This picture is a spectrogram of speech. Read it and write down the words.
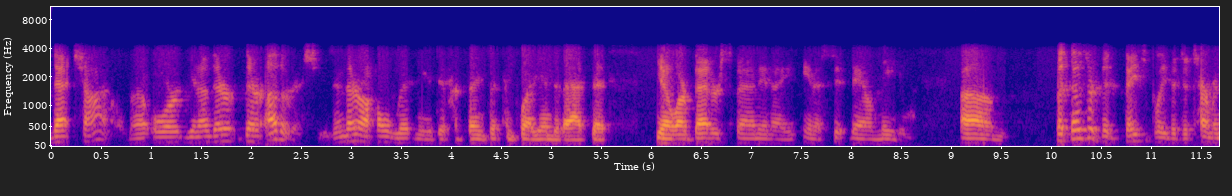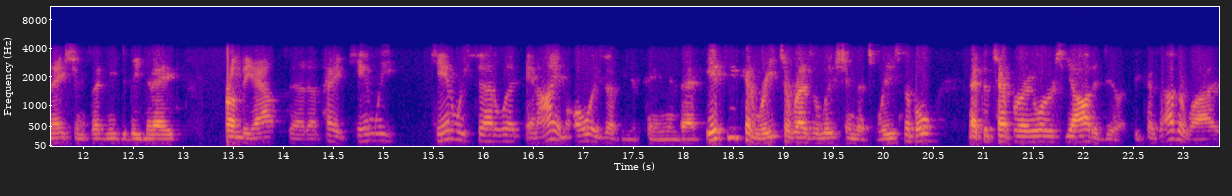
that child uh, or you know there there are other issues. And there are a whole litany of different things that can play into that that you know are better spent in a in a sit down meeting. Um, but those are the, basically the determinations that need to be made from the outset of hey can we can we settle it and I am always of the opinion that if you can reach a resolution that's reasonable at the temporary orders, you ought to do it because otherwise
